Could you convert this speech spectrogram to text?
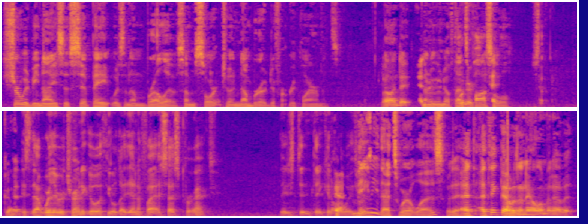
Sure would be nice if CIP 8 was an umbrella of some sort to a number of different requirements. Well, and, I don't even know if that's if- possible. go ahead. Is that where they were trying to go with the old identify, assess, correct? They just didn't think it all Yeah, the way through. Maybe that's where it was. I, I think that was an element of it.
